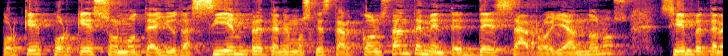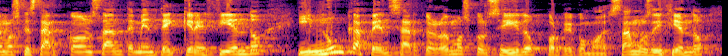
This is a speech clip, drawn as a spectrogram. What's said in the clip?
¿Por qué? Porque eso no te ayuda. Siempre tenemos que estar constantemente desarrollándonos, siempre tenemos que estar constantemente creciendo y nunca pensar que lo hemos conseguido, porque como estamos diciendo,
